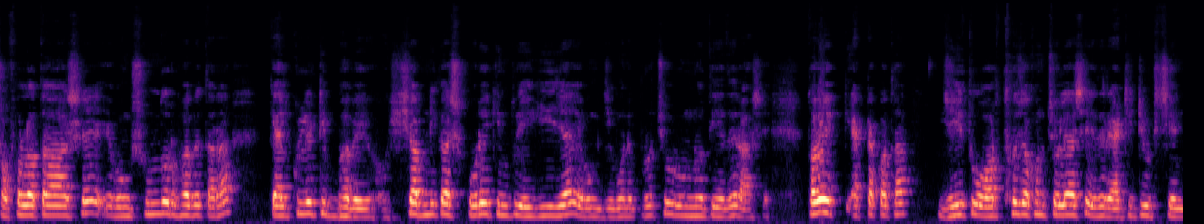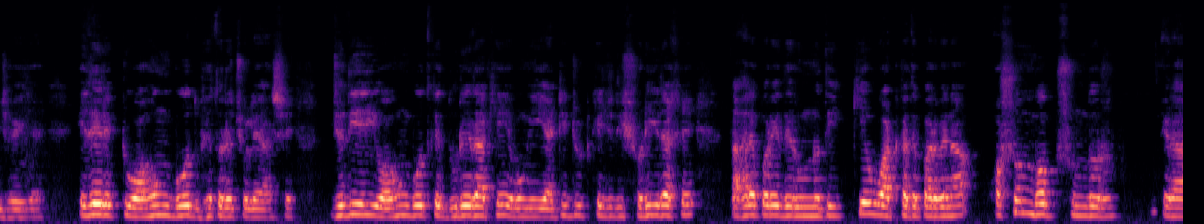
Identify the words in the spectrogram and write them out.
সফলতা আসে এবং সুন্দরভাবে তারা ক্যালকুলেটিভ ভাবে হিসাব নিকাশ করে কিন্তু এগিয়ে যায় এবং জীবনে প্রচুর উন্নতি এদের আসে। তবে একটা কথা, যেহেতু অর্থ যখন চলে আসে, এদের অ্যাটিটিউড চেঞ্জ হয়ে যায়। এদের একটু অহংবোধ ভেতরে চলে আসে। যদি এই অহংবোধকে দূরে রাখে এবং এই অ্যাটিটিউডকে যদি সরিয়ে রাখে, তাহলে পরে এদের উন্নতি কেউ আটকাতে পারবে না। অসম্ভব সুন্দর এরা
